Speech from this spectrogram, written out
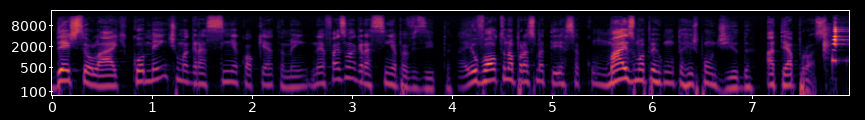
deixe seu like, comente uma gracinha qualquer também, né? Faz uma gracinha para visita. Eu volto na próxima terça com mais uma pergunta respondida. Até a próxima.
